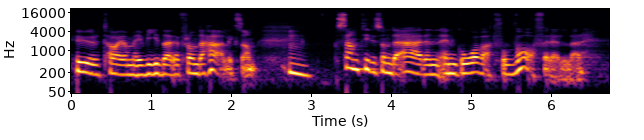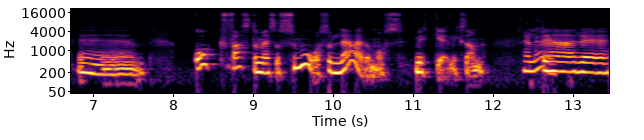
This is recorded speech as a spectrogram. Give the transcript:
hur tar jag mig vidare från det här liksom? Mm. Samtidigt som det är en, en gåva att få vara förälder. Eh, och fast de är så små så lär de oss mycket. Liksom. Eller Det är, eh,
